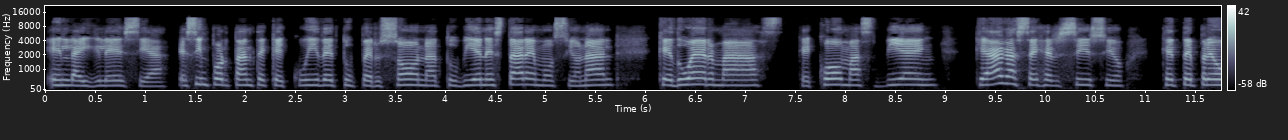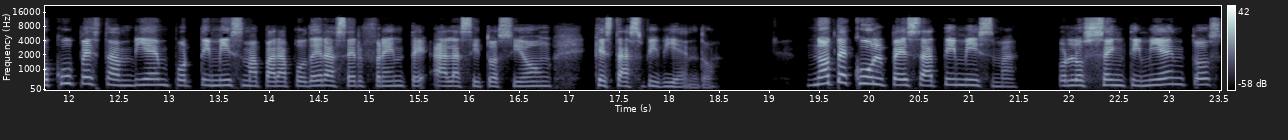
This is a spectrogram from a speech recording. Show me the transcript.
en la iglesia. Es importante que cuide tu persona, tu bienestar emocional, que duermas, que comas bien, que hagas ejercicio, que te preocupes también por ti misma para poder hacer frente a la situación que estás viviendo. No te culpes a ti misma por los sentimientos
